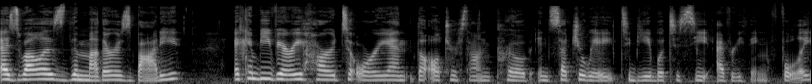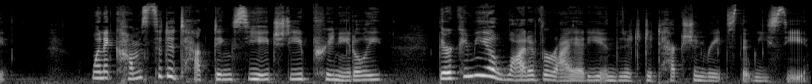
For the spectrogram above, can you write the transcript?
as well as the mother's body. It can be very hard to orient the ultrasound probe in such a way to be able to see everything fully. When it comes to detecting CHD prenatally, there can be a lot of variety in the detection rates that we see.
